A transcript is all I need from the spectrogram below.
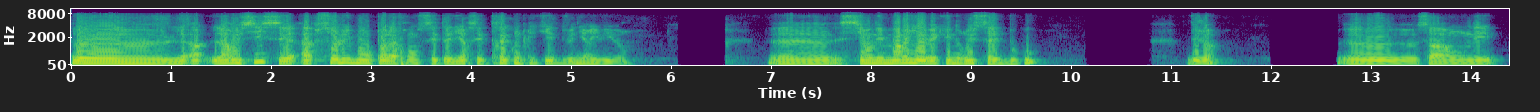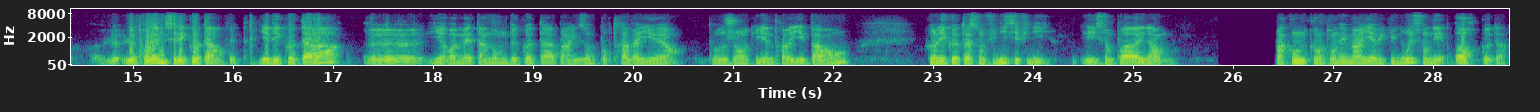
Euh, la, Russie, c'est absolument pas la France. C'est-à-dire, c'est très compliqué de venir y vivre. Euh, si on est marié avec une Russe, ça aide beaucoup. Déjà. Euh, ça, on est. le problème, c'est les quotas, en fait. Il y a des quotas. Euh, ils remettent un nombre de quotas, par exemple, pour travailleurs, pour gens qui viennent travailler par an. Quand les quotas sont finis, c'est fini. Et ils ne sont pas énormes. Par contre, quand on est marié avec une Russe, on est hors quota.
